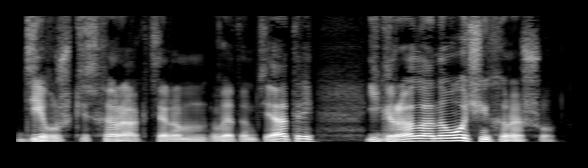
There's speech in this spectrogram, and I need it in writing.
девушки с характером в этом театре. Играла она очень хорошо —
